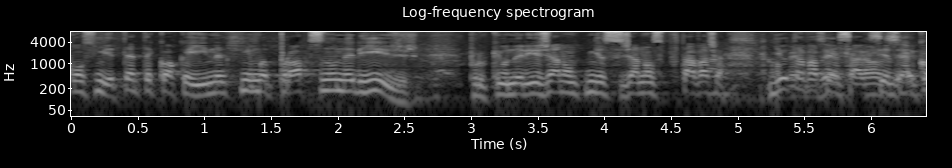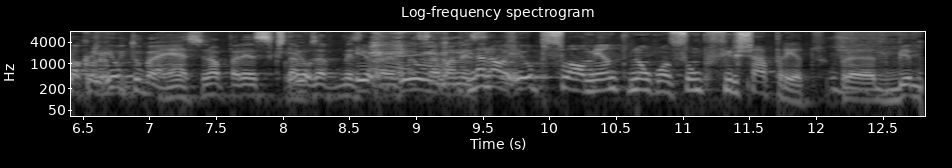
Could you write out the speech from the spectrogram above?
consumia tanta cocaína que tinha uma prótese no nariz, porque o nariz já não, tinha, já não se portava a E eu estava a pensar que, se a cocaína. Muito bem, é, senão parece que estamos eu, a passar uma mensagem. Não, não, eu pessoalmente não consumo, prefiro chá preto. Para, bebo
